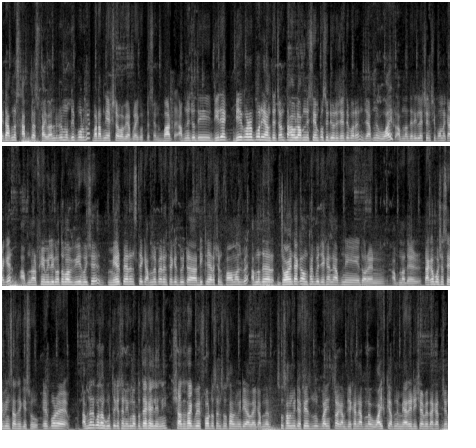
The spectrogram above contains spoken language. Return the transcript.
এটা আপনার সাব ক্লাস ফাইভ হান্ড্রেডের মধ্যেই পড়বে বাট আপনি এক্সট্রা ভাবে অ্যাপ্লাই করতেছেন। বাট আপনি যদি ডিরেক্ট বিয়ে করার পরে আনতে চান, তাহলে আপনি সেম প্রসিডিওরে যেতে পারেন যে আপনার ওয়াইফ আপনাদের রিলেশনশিপ অনেক আগের, আপনার ফ্যামিলিগতভাবে বিয়ে হয়েছে, মেয়ের প্যারেন্টস থেকে, আপনার প্যারেন্টস থেকে দুইটা ডিক্লারেশন ফর্ম আসবে। আপনাদের জয়েন্ট অ্যাকাউন্ট থাকবে যেখানে আপনি ধরেন আপনাদের টাকা পয়সা সেভিংস আছে কিছু। এরপরে আপনার কোথাও ঘুরতে গেছেন, এগুলো তো দেখাইলেনি। সাথে থাকবে photos and social media like আপনার সোশ্যাল মিডিয়া ফেসবুক বা ইনস্টাগ্রাম যেখানে আপনার ওয়াইফকে আপনি ম্যারিড হিসাবে দেখাচ্ছেন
